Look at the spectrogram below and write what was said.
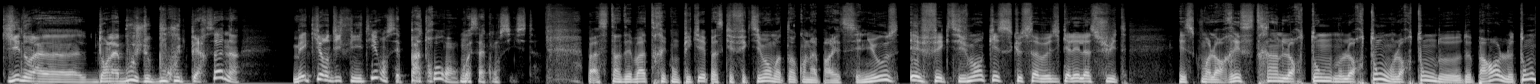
qui est dans la, dans la bouche de beaucoup de personnes, mais qui en définitive, on ne sait pas trop en quoi ça consiste. Bah, c'est un débat très compliqué parce qu'effectivement, maintenant qu'on a parlé de CNews, effectivement, qu'est-ce que ça veut dire? Quelle est la suite? Est-ce qu'on va leur restreindre leur ton, leur ton, leur ton de, de parole, le ton,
